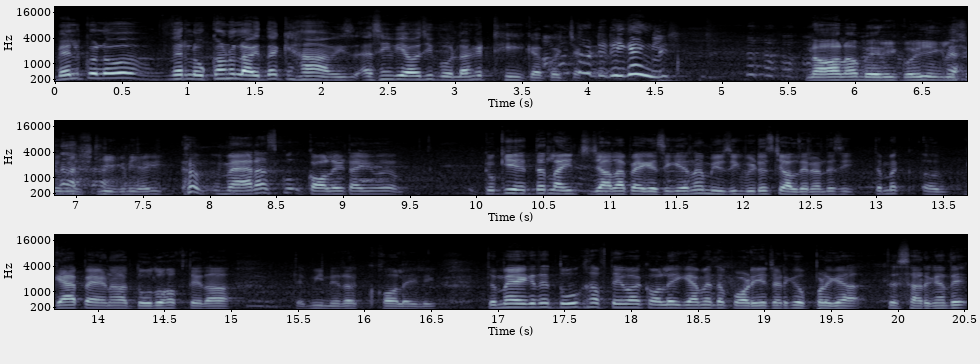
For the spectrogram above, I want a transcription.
ਬਿਲਕੁਲ ਉਹ ਫਿਰ ਲੋਕਾਂ ਨੂੰ ਲੱਗਦਾ ਕਿ ਹਾਂ ਵੀ ਅਸੀਂ ਵੀ ਇਹੋ ਜਿਹੀ ਬੋਲਾਂਗੇ ਠੀਕ ਹੈ ਕੋਈ ਚੱਕਰ ਤੁਹਾਡੀ ਠੀਕ ਹੈ ਇੰਗਲਿਸ਼ ਨਾ ਨਾ ਮੇਰੀ ਕੋਈ ਇੰਗਲਿਸ਼ ਇੰਗਲਿਸ਼ ਠੀਕ ਨਹੀਂ ਹੈਗੀ। ਮੈਂ ਨਾ ਕਾਲਜ ਟਾਈਮ ਕਿਉਂਕਿ ਇੱਧਰ ਲਾਈਨ 'ਚ ਜ਼ਿਆਦਾ ਪੈ ਗਏ ਸੀਗੇ ਨਾ 뮤직 ਵੀਡੀਓਜ਼ ਚੱਲਦੇ ਰਹਿੰਦੇ ਸੀ। ਤੇ ਮੈਂ ਗੈਪ ਪੈਣਾ ਦੋ ਦੋ ਹਫ਼ਤੇ ਦਾ ਤੇ ਮਹੀਨੇ ਦਾ ਕਾਲਜ ਲਈ। ਤੇ ਮੈਂ ਕਿਤੇ ਦੋ ਕੁ ਹਫ਼ਤੇ ਬਾਅਦ ਕਾਲਜ ਗਿਆ ਮੈਂ ਤਾਂ ਪੌੜੀਆਂ ਚੜ੍ਹ ਕੇ ਉੱਪਰ ਗਿਆ ਤੇ ਸਰ ਕਹਿੰਦੇ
